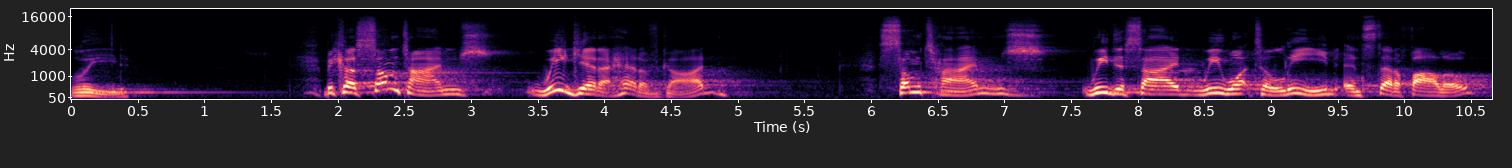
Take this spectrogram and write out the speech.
lead. Because sometimes we get ahead of God. Sometimes we decide we want to lead instead of follow.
